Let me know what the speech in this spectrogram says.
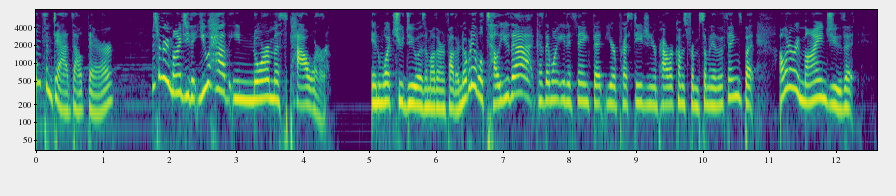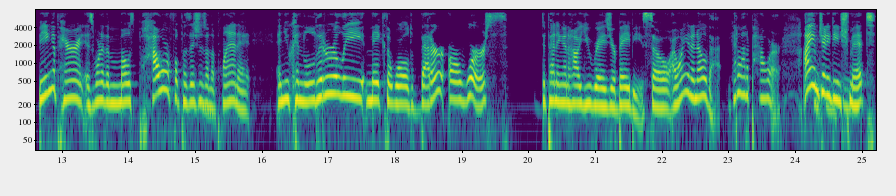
and some dads out there. I just want to remind you that you have enormous power in what you do as a mother and father. Nobody will tell you that because they want you to think that your prestige and your power comes from so many other things. But I want to remind you that being a parent is one of the most powerful positions on the planet, and you can literally make the world better or worse depending on how you raise your babies. So I want you to know that. You got a lot of power. I am Jenny Dean Schmidt,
